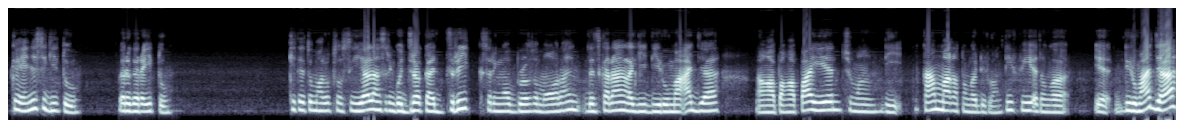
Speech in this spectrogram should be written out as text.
Kayaknya sih gitu gara-gara itu kita itu makhluk sosial yang sering gojrak gajrik, sering ngobrol sama orang dan sekarang lagi di rumah aja nggak ngapa-ngapain, cuma di kamar atau nggak di ruang TV atau nggak ya di rumah aja.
